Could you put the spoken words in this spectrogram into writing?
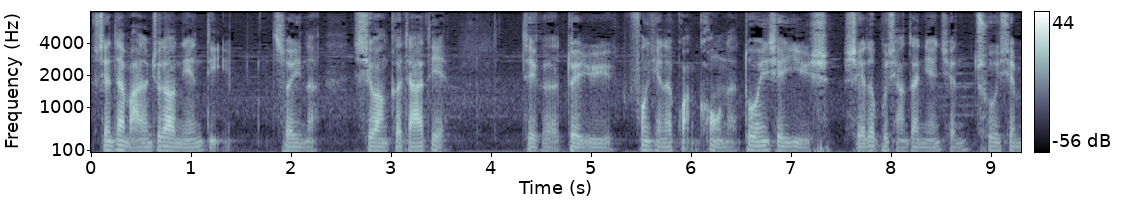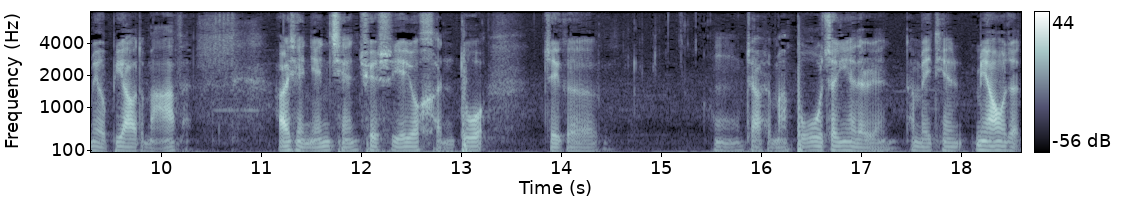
现在马上就到年底，所以呢，希望各家店。这个对于风险的管控呢，多一些意识，谁都不想在年前出一些没有必要的麻烦。而且年前确实也有很多这个，嗯，叫什么不务正业的人，他每天瞄着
